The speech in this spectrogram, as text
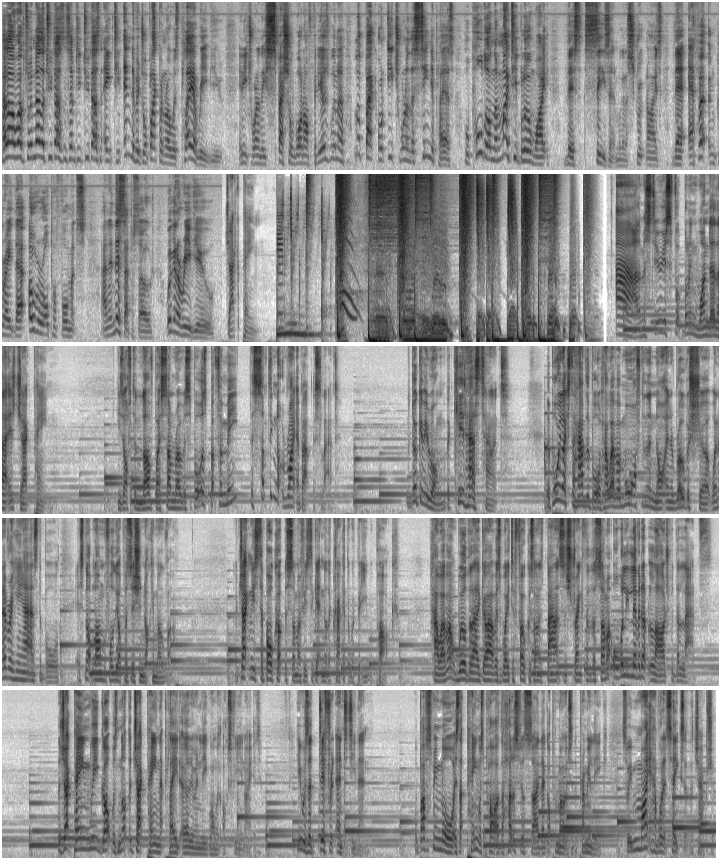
Hello, welcome to another 2017-2018 individual Blackburn Rovers player review. In each one of these special one-off videos, we're going to look back on each one of the senior players who pulled on the mighty blue and white this season. We're going to scrutinise their effort and grade their overall performance. And in this episode, we're going to review Jack Payne. Ah, the mysterious footballing wonder that is Jack Payne. He's often loved by some Rover supporters, but for me, there's something not right about this lad. Don't get me wrong, the kid has talent. The boy likes to have the ball, however, more often than not in a Rover shirt, whenever he has the ball, it's not long before the opposition knock him over. Now, Jack needs to bulk up this summer if he's to get another crack at the whip at Ewood Park. However, will the lad go out of his way to focus on his balance and strength of the summer, or will he live it up large with the lads? The Jack Payne we got was not the Jack Payne that played earlier in League One with Oxford United. He was a different entity then. What baffles me more is that Payne was part of the Huddersfield side that got promoted to the Premier League, so he might have what it takes at the Championship.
